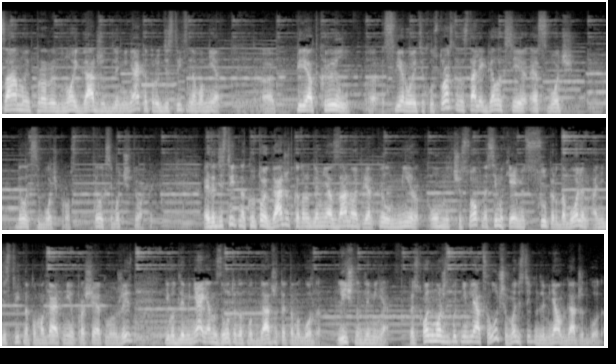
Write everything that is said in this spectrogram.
самый прорывной гаджет для меня, который действительно во мне а, переоткрыл э, сферу этих устройств, это стали Galaxy S Watch, Galaxy Watch просто, Galaxy Watch 4. Это действительно крутой гаджет, который для меня заново переоткрыл мир умных часов. Носимых я ими супер доволен. Они действительно помогают мне и упрощают мою жизнь. И вот для меня я назову этот вот гаджет этого года. Лично для меня. То есть он может быть не являться лучшим, но действительно для меня он гаджет года.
